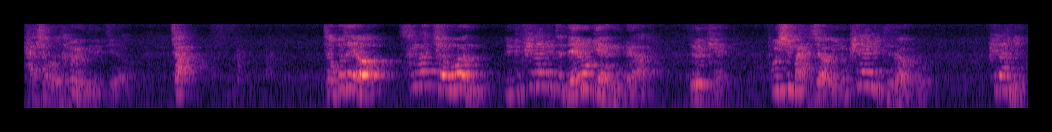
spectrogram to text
다시 한번 설명드릴게요. 자, 자 보세요. 삼각형은 이렇게 피라미드 내려오게 하는 거야. 이렇게. 보시면 알죠? 이거 피라미드라고. 피라미드.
